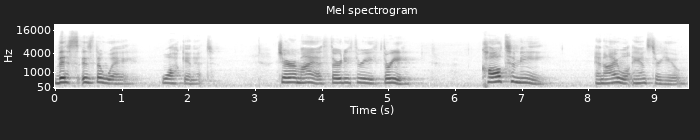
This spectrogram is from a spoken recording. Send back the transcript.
This is the way, walk in it. Jeremiah 33, 3. Call to me, and I will answer you,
